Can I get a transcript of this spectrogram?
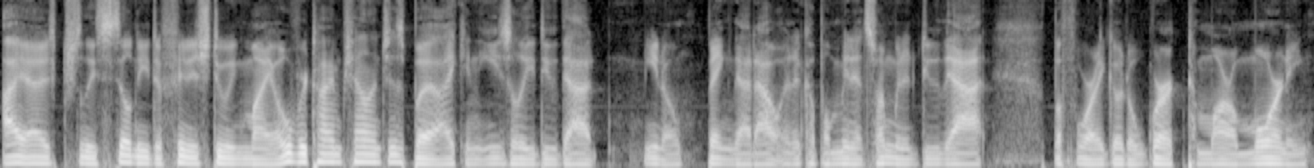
I actually still need to finish doing my overtime challenges, but I can easily do that, you know, bang that out in a couple minutes. So I'm going to do that before I go to work tomorrow morning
